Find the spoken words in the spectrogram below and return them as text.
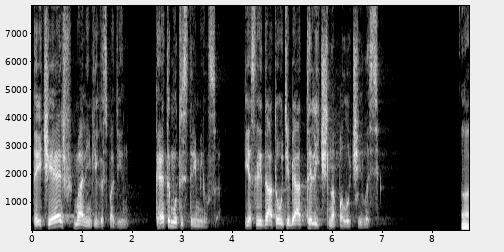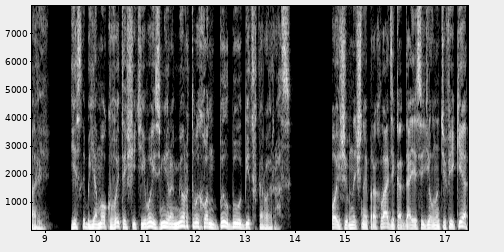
Ты червь, маленький господин. К этому ты стремился». Если да, то у тебя отлично получилось». «Ай, если бы я мог вытащить его из мира мертвых, он был бы убит второй раз». Позже в ночной прохладе, когда я сидел на тюфике,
